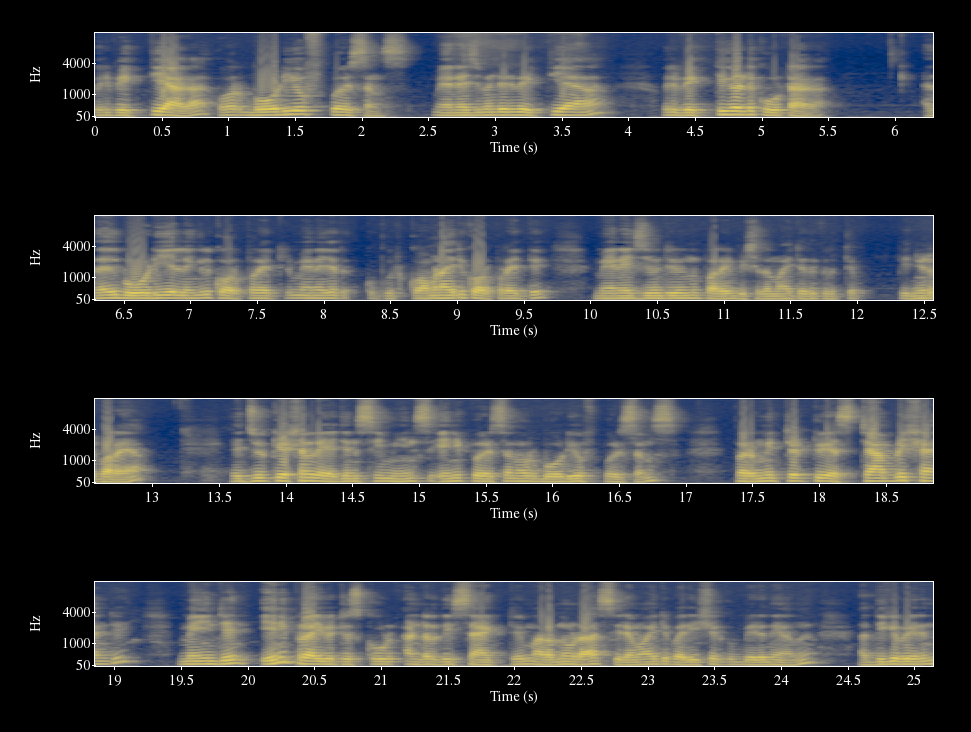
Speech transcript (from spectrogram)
ഒരു വ്യക്തിയാകാം or body of persons management ഒരു വ്യക്തിയാകാം ഒരു വ്യക്തികളുടെ കൂട്ടാകാം. അതായത് ബോഡി അല്ലെങ്കിൽ കോർപ്പറേറ്റ് മാനേജർ കോമൺ ആയിട്ട് കോർപ്പറേറ്റ് മാനേജ്മെന്റ് എന്ന് പറയും വിശദമായിട്ട് അത് കൃത്യം പിന്നീട് പറയാം. Educational agency means any person or body of persons permitted to establish and maintain any private school under this act മറന്നുകൂടാ സ്ഥിരമായിട്ട് പരീക്ഷയ്ക്ക് വരുന്നതാണ്. അധിക പേരും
